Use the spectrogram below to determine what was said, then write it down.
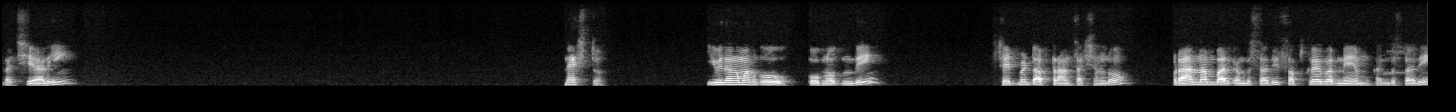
ప్రెస్ చేయాలి. నెక్స్ట్ ఈ విధంగా మనకు ఓపెన్ అవుతుంది. స్టేట్మెంట్ ఆఫ్ ట్రాన్సాక్షన్లో ప్రాన్ నంబర్ కనిపిస్తుంది సబ్స్క్రైబర్ నేమ్ కనిపిస్తుంది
